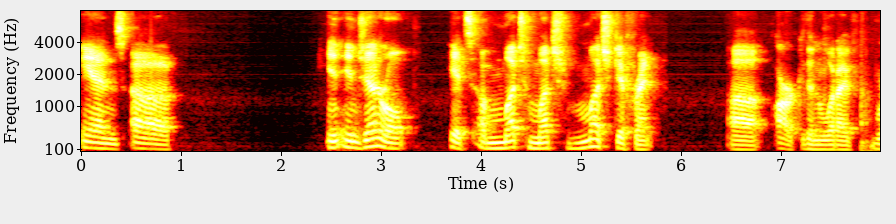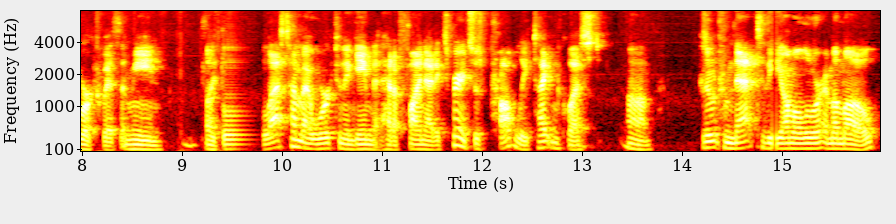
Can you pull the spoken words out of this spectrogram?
and uh, in in general, it's a much, much, much different uh, arc than what I've worked with. I mean, like the last time I worked in a game that had a finite experience was probably Titan Quest. Um, because it went from that to the Amalur MMO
